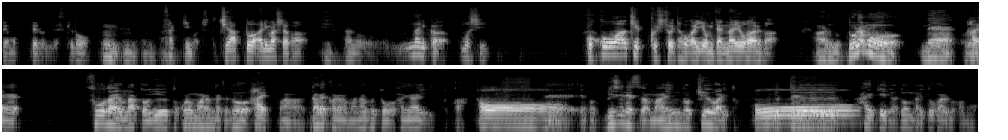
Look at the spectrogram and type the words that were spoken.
て思ってるんですけど、うんうんうん。さっきもちょっとちらっとありましたが、うんあの、何かもし、ここはチェックしといた方がいいよみたいな内容があれば、あ、でも、どれも、ね、これ、はいそうだよなというところもあるんだけど、はい。まあ、誰から学ぶと早いとか、おー。えーやっぱビジネスはマインド9割とお言ってるー。背景にはどんな意図があるのかも、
